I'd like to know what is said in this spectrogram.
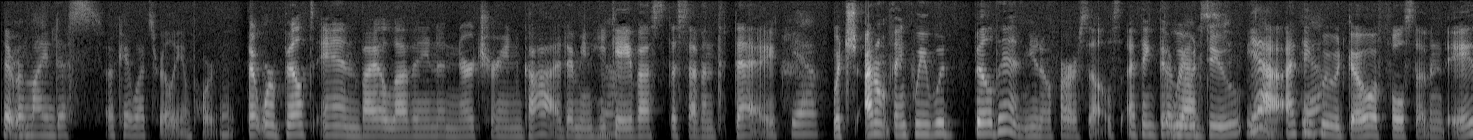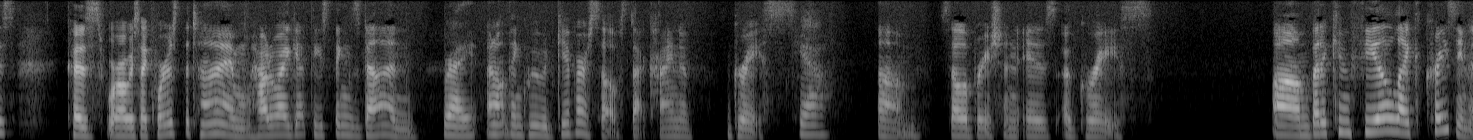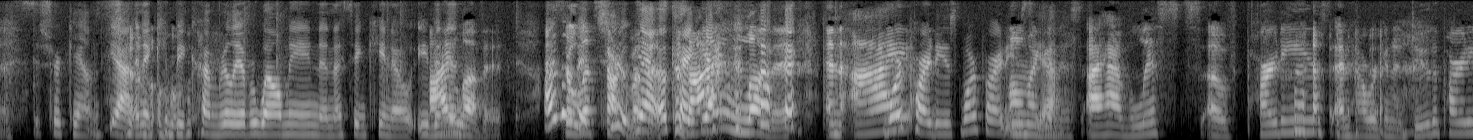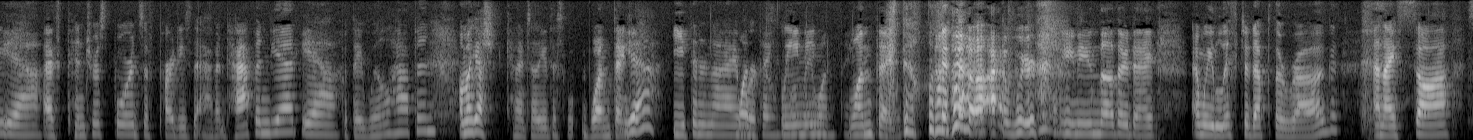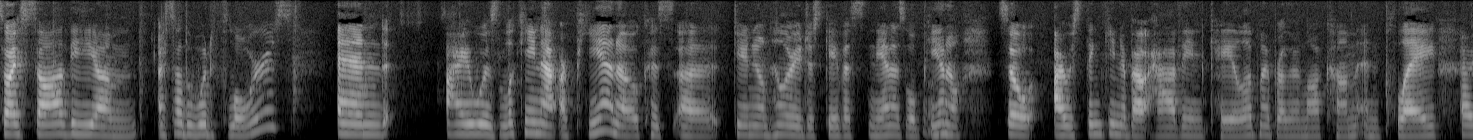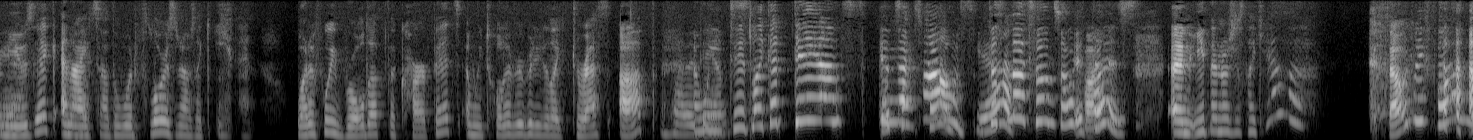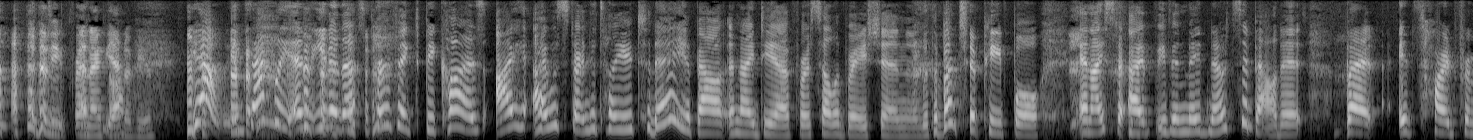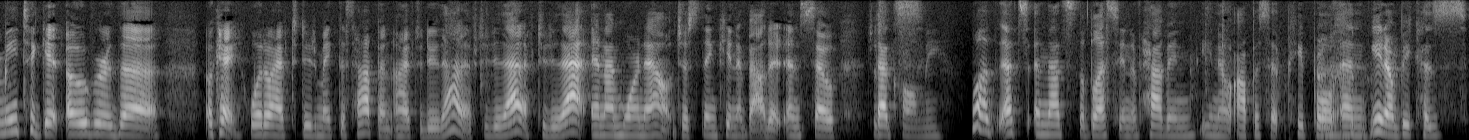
that remind us, okay, what's really important. That we're built in by a loving and nurturing God. I mean, He Yeah. gave us the seventh day. Yeah. which I don't think we would build in, you know, for ourselves. I think that The we would do, yeah, Yeah. I think Yeah. we would go a full seven days because we're always like, where's the time? How do I get these things done? Right. I don't think we would give ourselves that kind of grace. Yeah. Um, celebration is a grace. Um, but it can feel like craziness. It sure can. Yeah. And it can become really overwhelming. And I think, you know, even I in- love it. I love so it let's talk too. about Yeah, this because okay, I love it, and I more parties, more parties. Oh my yeah. goodness. I have lists of parties and how we're going to do the party. Yeah. I have Pinterest boards of parties that haven't happened yet. Yeah. But they will happen. Oh my gosh. Can I tell you this one thing? Yeah. Ethan and I One were thing, cleaning. one thing. One thing. We were cleaning the other day and we lifted up the rug and I saw, so I saw the, um, I saw the wood floors and I was looking at our piano because uh, Daniel and Hillary just gave us Nana's old piano. Mm-hmm. So I was thinking about having Caleb, my brother in law, come and play Oh, yeah. Uh-huh. music. And I saw the wood floors and I was like, Ethan, what if we rolled up the carpets and we told everybody to like dress up And and we did like a dance in That the house? Yeah. Doesn't that sound so It fun? does. And Ethan was just like, yeah. That would be fun. Breath, and I thought yeah. of you. Yeah, exactly. And you know, that's perfect because I I was starting to tell you today about an idea for a celebration with a bunch of people and I start, I've even made notes about it, but it's hard for me to get over the okay, what do I have to do to make this happen? I have to do that, I have to do that, I have to do that, and I'm worn out just thinking about it. And so Just that's call me. well, that's and that's the blessing of having you know opposite people, and you know because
